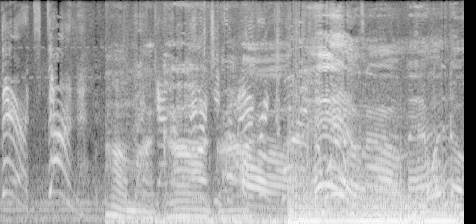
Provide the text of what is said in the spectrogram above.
There, it's done. Oh my Gather god, energy bro. from every oh, corner of the Hell no, man. What the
